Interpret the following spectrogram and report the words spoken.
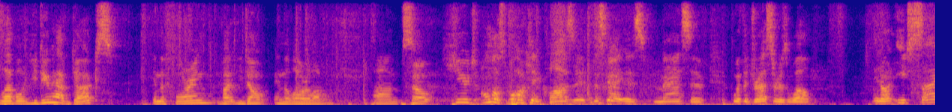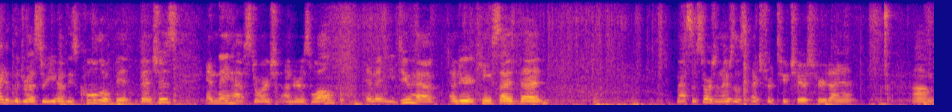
level, you do have ducts in the flooring, but you don't in the lower level. Um, so huge, almost walk-in closet. This guy is massive with a dresser as well. And on each side of the dresser, you have these cool little benches and they have storage under as well. And then you do have under your king size bed, massive storage. And there's those extra two chairs for your dinette. Um,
